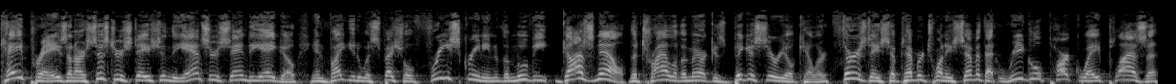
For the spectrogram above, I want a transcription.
K Praise and our sister station, The Answer San Diego, invite you to a special free screening of the movie Gosnell, the trial of America's biggest serial killer, Thursday, September 27th at Regal Parkway Plaza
